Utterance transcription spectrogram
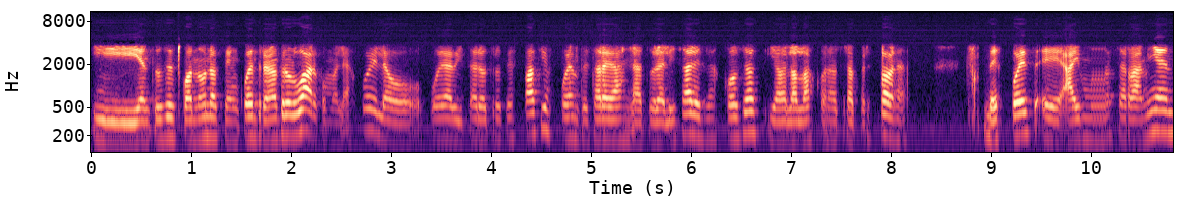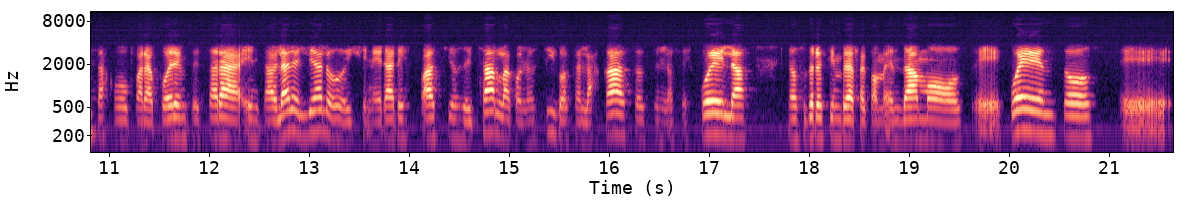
y entonces cuando uno se encuentra en otro lugar como la escuela o puede habitar otros espacios puede empezar a naturalizar esas cosas y hablarlas con otra persona. Después eh, hay muchas herramientas como para poder empezar a entablar el diálogo y generar espacios de charla con los chicos en las casas, en las escuelas. Nosotros siempre recomendamos eh, cuentos, eh,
